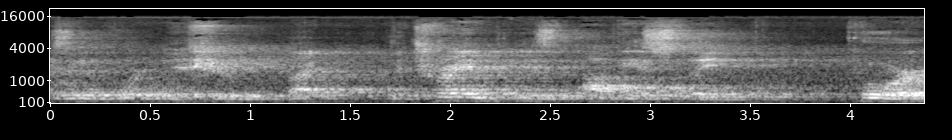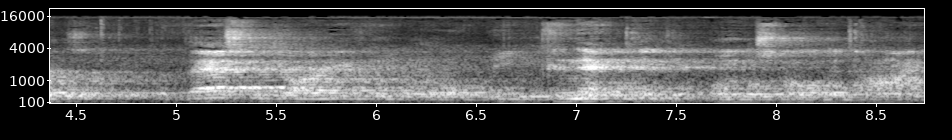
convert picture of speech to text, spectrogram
is an important issue, but the trend is obviously towards the vast majority of the world being connected almost all the time.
